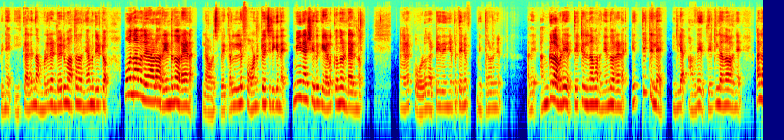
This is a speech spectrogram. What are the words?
പിന്നെ ഈ കാര്യം നമ്മൾ രണ്ടുപേരും മാത്രം അറിഞ്ഞാൽ മതി കേട്ടോ. മൂന്നാമത് ഒരാൾ അറിയേണ്ടെന്ന് പറയണം. ലൗഡ് സ്പീക്കറിൽ ഫോൺ ഇട്ട് വെച്ചിരിക്കുന്നത് മീനാക്ഷി ഇത് കേൾക്കുന്നുണ്ടായിരുന്നു. അങ്ങനെ കോൾ കട്ട് ചെയ്ത് കഴിഞ്ഞപ്പോഴത്തേനും മിത്ര പറഞ്ഞു അതെ അങ്കിൾ അവിടെ എത്തിയിട്ടില്ലെന്നാ പറഞ്ഞെന്ന് പറയണേ. എത്തിയിട്ടില്ലേ? ഇല്ല അവിടെ എത്തിയിട്ടില്ലെന്നാ പറഞ്ഞേ. അല്ല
